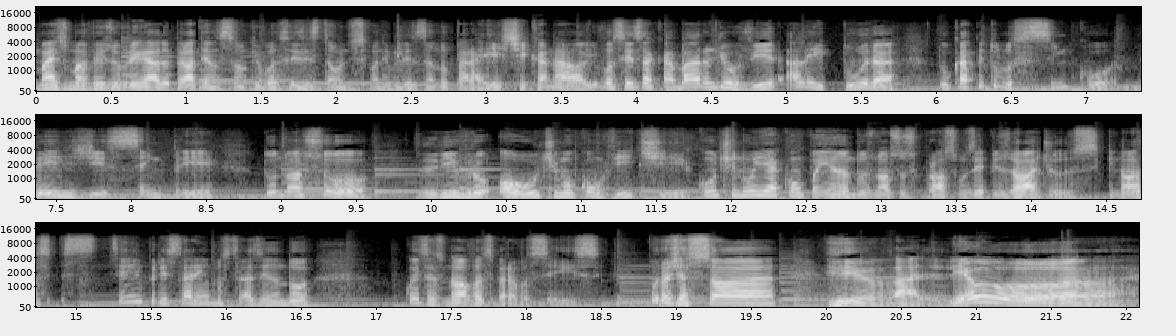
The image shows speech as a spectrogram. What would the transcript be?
Mais uma vez, obrigado pela atenção que vocês estão disponibilizando para este canal e vocês acabaram de ouvir a leitura do capítulo 5, Desde Sempre, do nosso livro O Último Convite. Continue acompanhando os nossos próximos episódios, que nós sempre estaremos trazendo coisas novas para vocês. Por hoje é só e valeu!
